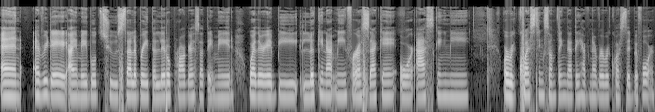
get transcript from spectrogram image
And every day I am able to celebrate the little progress that they made, whether it be looking at me for a second or asking me or requesting something that they have never requested before.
